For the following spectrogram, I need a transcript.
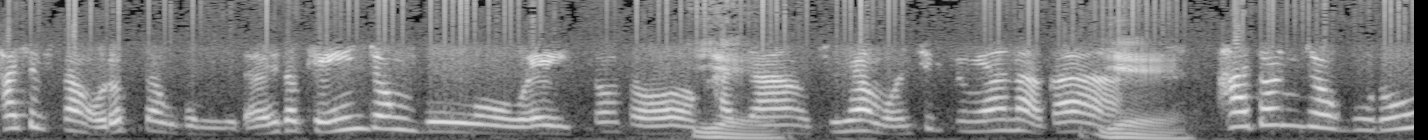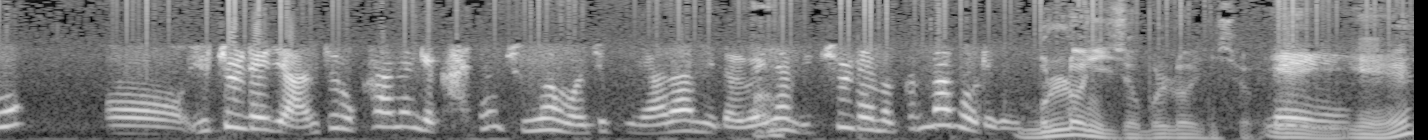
사실상 어렵다고 봅니다. 그래서 개인 정보에 있어서 예. 가장 중요한 원칙 중에 하나가 예. 사전적으로 어, 유출되지 않도록 하는 게 가장 중요한 원칙 중에 하나입니다. 왜냐하면 유출되면 끝나버리거든요. 물론이죠, 물론이죠. 네. 예, 예.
